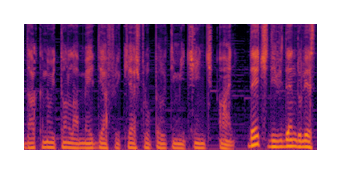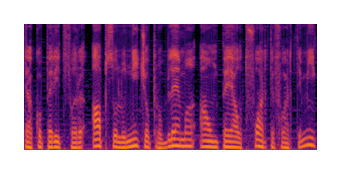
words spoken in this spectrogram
dacă ne uităm la media free cash flow pe ultimii 5 ani. Deci dividendul este acoperit fără absolut nicio problemă, au un payout foarte foarte mic,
